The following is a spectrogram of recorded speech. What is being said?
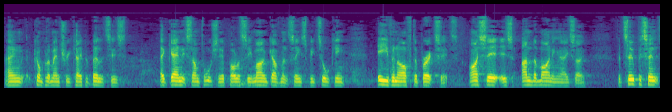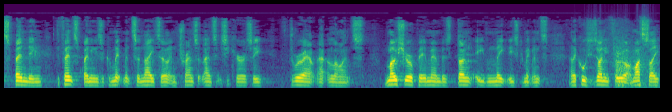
and complementary capabilities. Again, it's unfortunate policy. My own government seems to be talking even after Brexit. I see it as undermining NATO The 2% spending, defence spending is a commitment to NATO and transatlantic security throughout that alliance. Most European members don't even meet these commitments, and of course it's only through, I must say,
